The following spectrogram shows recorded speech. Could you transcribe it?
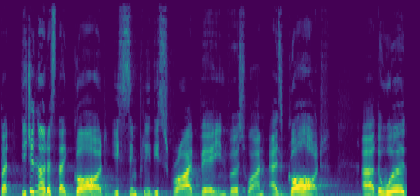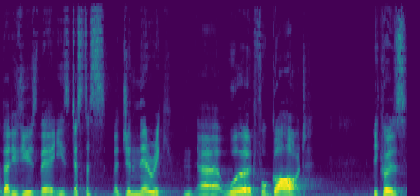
But did you notice that God is simply described there in verse 1 as God? Uh, the word that is used there is just a, a generic uh, word for God. Because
